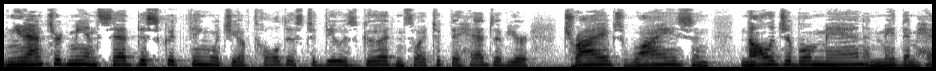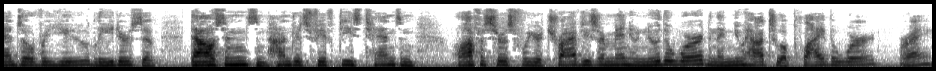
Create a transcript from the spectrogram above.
And you answered me and said, This good thing which you have told us to do is good. And so I took the heads of your tribes, wise and knowledgeable men, and made them heads over you, leaders of thousands and hundreds, fifties, tens, and officers for your tribes. These are men who knew the word and they knew how to apply the word, right?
